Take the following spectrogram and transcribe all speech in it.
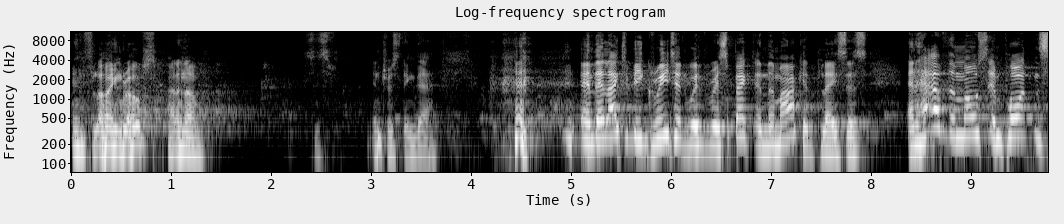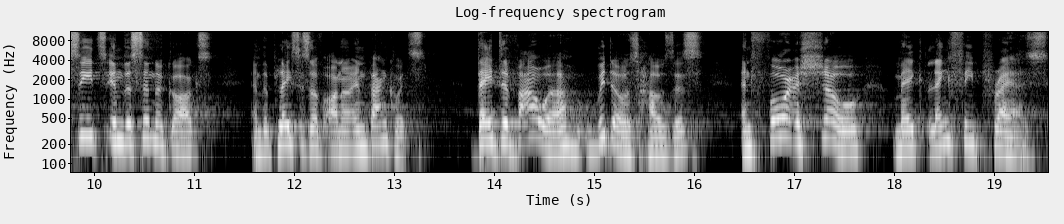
in flowing robes. I don't know. This is interesting there. and they like to be greeted with respect in the marketplaces and have the most important seats in the synagogues and the places of honor in banquets. They devour widows' houses and for a show make lengthy prayers.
